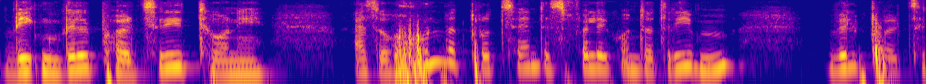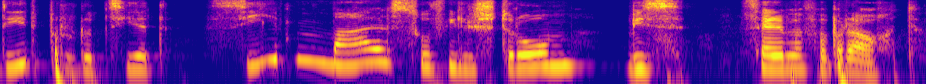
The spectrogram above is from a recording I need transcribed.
Wegen Wilpolsried, Toni. Also 100% ist völlig untertrieben. Wilpolsried produziert siebenmal so viel Strom, wie es selber verbraucht.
